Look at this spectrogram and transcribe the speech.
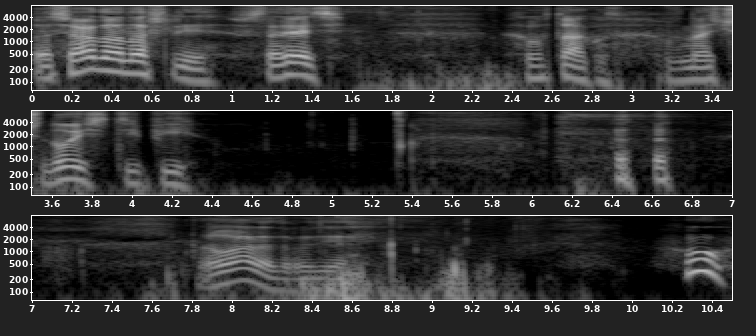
Но все равно нашли. Представляете? Вот так вот. В ночной степи. Ну ладно, друзья. Фух.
